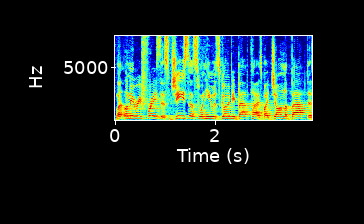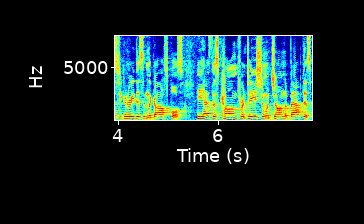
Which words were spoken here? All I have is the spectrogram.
Let, let, me rephrase this. Jesus, when he was going to be baptized by John the Baptist, you can read this in the Gospels, he has this confrontation with John the Baptist.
